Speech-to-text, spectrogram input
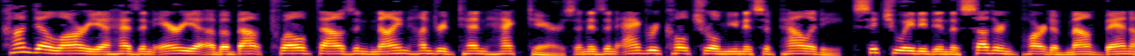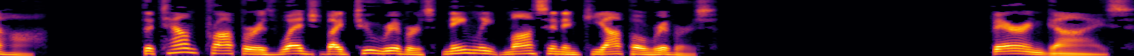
Candelaria has an area of about 12,910 hectares and is an agricultural municipality, situated in the southern part of Mount Banahaw. The town proper is wedged by two rivers, namely, Masin and Quiapo rivers. Barangays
